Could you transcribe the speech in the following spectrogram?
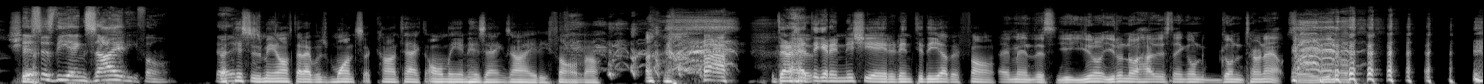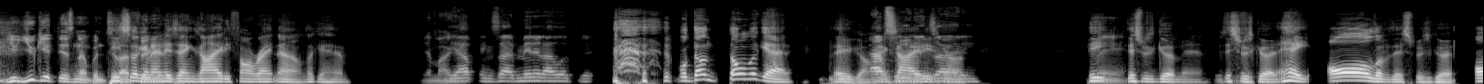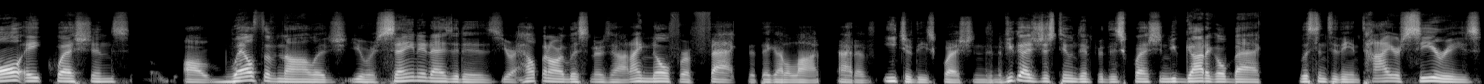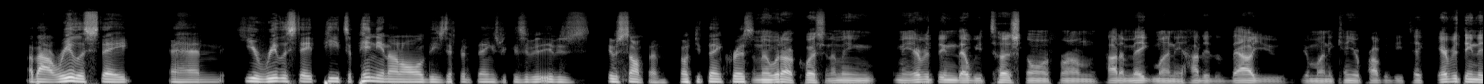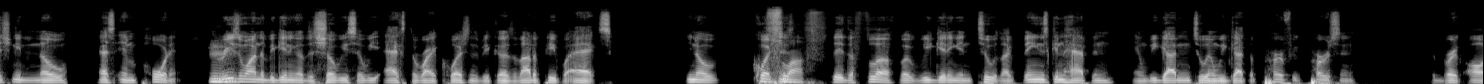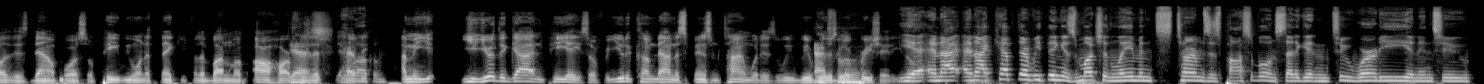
Shit. This is the anxiety phone. that pisses me off that I was once a contact only in his anxiety phone though. that I had to get initiated into the other phone. Hey man, listen, you, you don't you don't know how this thing gonna gonna turn out. So you know you you get this number until He's I looking figure- at his anxiety phone right now. Look at him. Yeah, my Yep, anxiety. Minute I looked at it. well, don't don't look at it. There you go. Absolute Anxiety's anxiety. gone. Pete, Man. this was good, man. This This, was good. Hey, all of this was good. All eight questions, a wealth of knowledge. You are saying it as it is. You're helping our listeners out. I know for a fact that they got a lot out of each of these questions. And if you guys just tuned in for this question, you got to go back, listen to the entire series about real estate and hear real estate Pete's opinion on all of these different things because it, was- it was it was something. Don't you think, Kris? I mean, without question. I mean, I mean everything that we touched on from how to make money, how to value your money, can your property be taken, everything that you need to know that's important. The Mm. reason why in the beginning of the show we said we asked the right questions because a lot of people ask, you know, questions fluff. the, the fluff, but we getting into it. Like things can happen, and we got into it, and we got the perfect person to break all of this down for us. So, Pete, we want to thank you from the bottom of our heart Yes. for that. You're having- welcome. I mean, you, you you're the guy in PA, so for you to come down to spend some time with us, we, we really Absolutely. do appreciate it. you know? Yeah, and I and I kept everything as much in layman's terms as possible instead of getting too wordy and into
